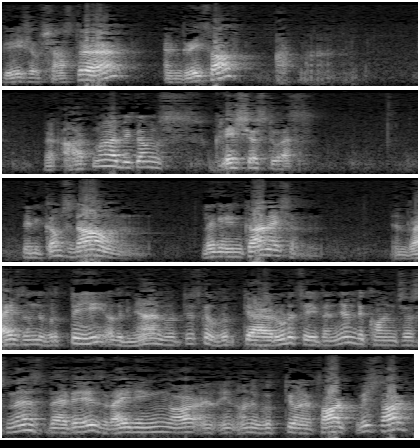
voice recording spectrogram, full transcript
grace of Shastra, and grace of. When Atma becomes gracious to us, then he comes down like an incarnation and rides on the vritti or the jnana vritti, it's called vrittyaruda chaitanyam, the consciousness that is riding or in, on a vritti, on a thought. Which thought?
